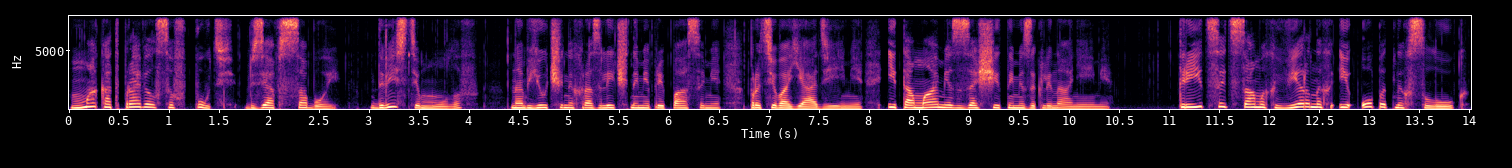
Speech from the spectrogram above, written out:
маг отправился в путь, взяв с собой 200 мулов, навьюченных различными припасами, противоядиями и томами с защитными заклинаниями. Тридцать самых верных и опытных слуг,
